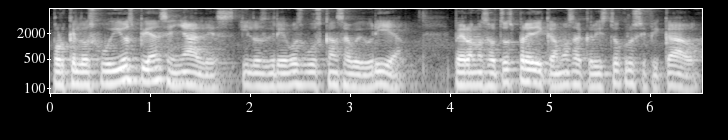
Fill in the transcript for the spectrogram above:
porque los judíos piden señales y los griegos buscan sabiduría, pero nosotros predicamos a Cristo crucificado.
